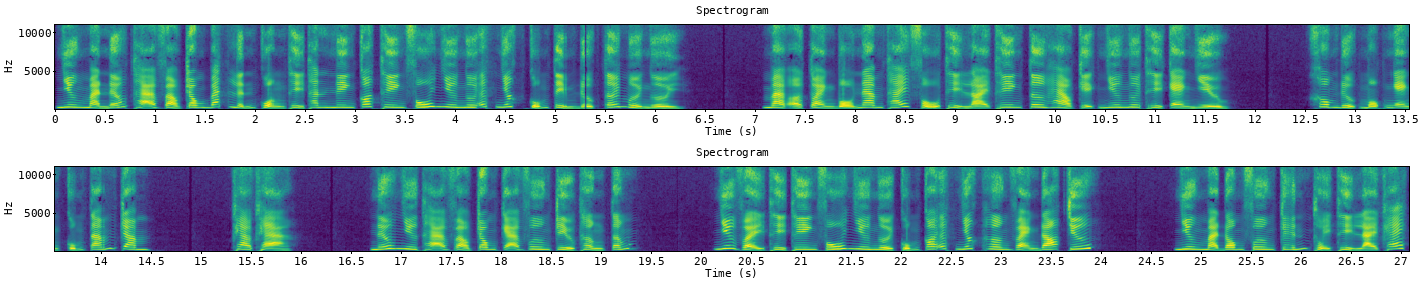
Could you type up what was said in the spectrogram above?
Nhưng mà nếu thả vào trong Bắc Lĩnh quận thì thanh niên có thiên phú như ngươi ít nhất cũng tìm được tới 10 người. Mà ở toàn bộ Nam Thái phủ thì loại thiên tư hào kiệt như ngươi thì càng nhiều. Không được một ngàn cũng tám trăm. Khà khà. Nếu như thả vào trong cả vương triều thần tấn, như vậy thì thiên phú như người cũng có ít nhất hơn vạn đó chứ. Nhưng mà Đông Phương Kính Thủy thì lại khác.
